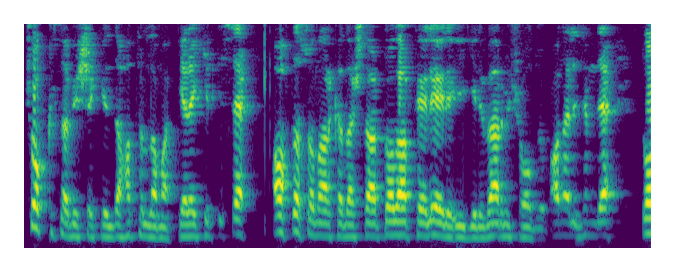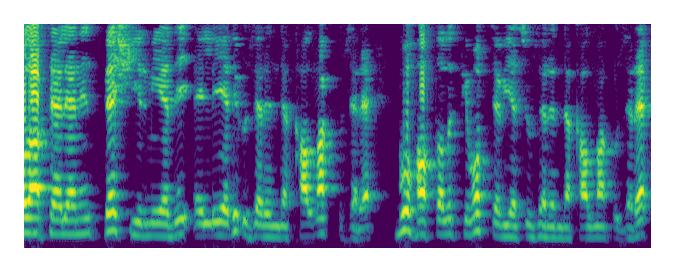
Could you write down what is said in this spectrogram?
Çok kısa bir şekilde hatırlamak gerekir ise hafta sonu arkadaşlar dolar TL ile ilgili vermiş olduğum analizimde dolar TL'nin 5.27.57 üzerinde kalmak üzere bu haftalık pivot seviyesi üzerinde kalmak üzere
